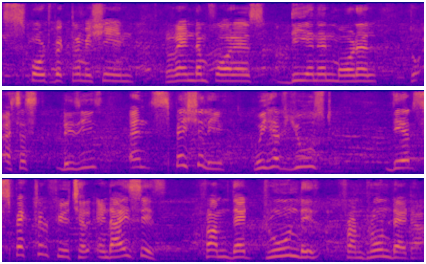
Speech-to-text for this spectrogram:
support vector machine, random forest, DNN model to assess disease, and especially we have used their spectral feature indices from that drone from drone data.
